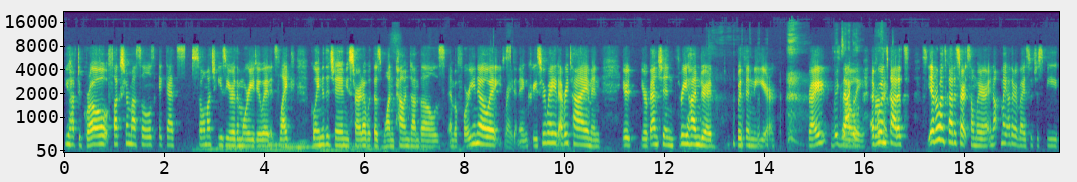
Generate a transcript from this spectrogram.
you have to grow, flex your muscles. It gets so much easier the more you do it. It's like going to the gym. You start out with those one pound dumbbells, and before you know it, you're just right. going to increase your weight every time. And you're you're benching 300 within the year, right? Exactly. So everyone's got to everyone's got to start somewhere. And my other advice would just be,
